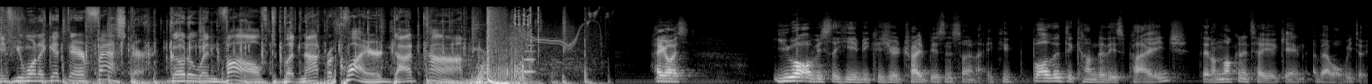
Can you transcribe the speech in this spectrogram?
If you want to get there faster, go to involvedbutnotrequired.com. Hey guys, you are obviously here because you're a trade business owner. If you've bothered to come to this page, then I'm not going to tell you again about what we do.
